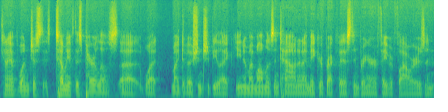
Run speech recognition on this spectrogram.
Can I have one? Just tell me if this parallels uh, what my devotion should be like. You know, my mom lives in town, and I make her breakfast and bring her her favorite flowers and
